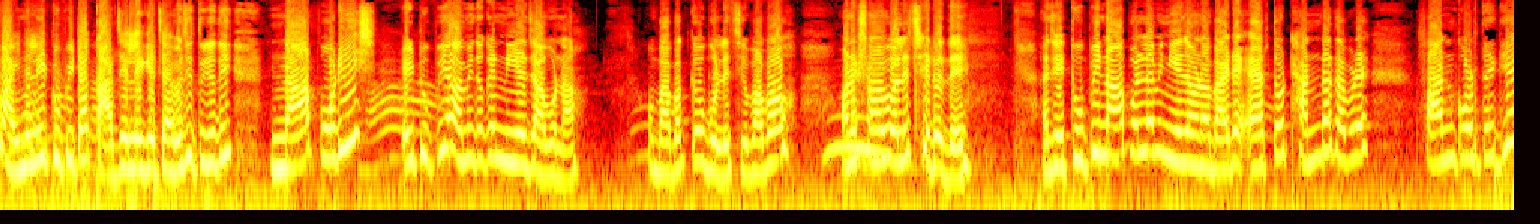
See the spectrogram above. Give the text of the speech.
ফাইনালি টুপিটা কাজে লেগেছে। আমি বলছি, তুই যদি না পরিস, এই টুপি আমি তোকে নিয়ে যাব না। ও বাবাকেও বলেছি, ও বাবাও, অনেক সময় বলে ছেড়ে দে। আচ্ছা এই টুপি না পরলে আমি নিয়ে যাব না বাইরে। এত ঠান্ডা, তারপরে ফান করতে গিয়ে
